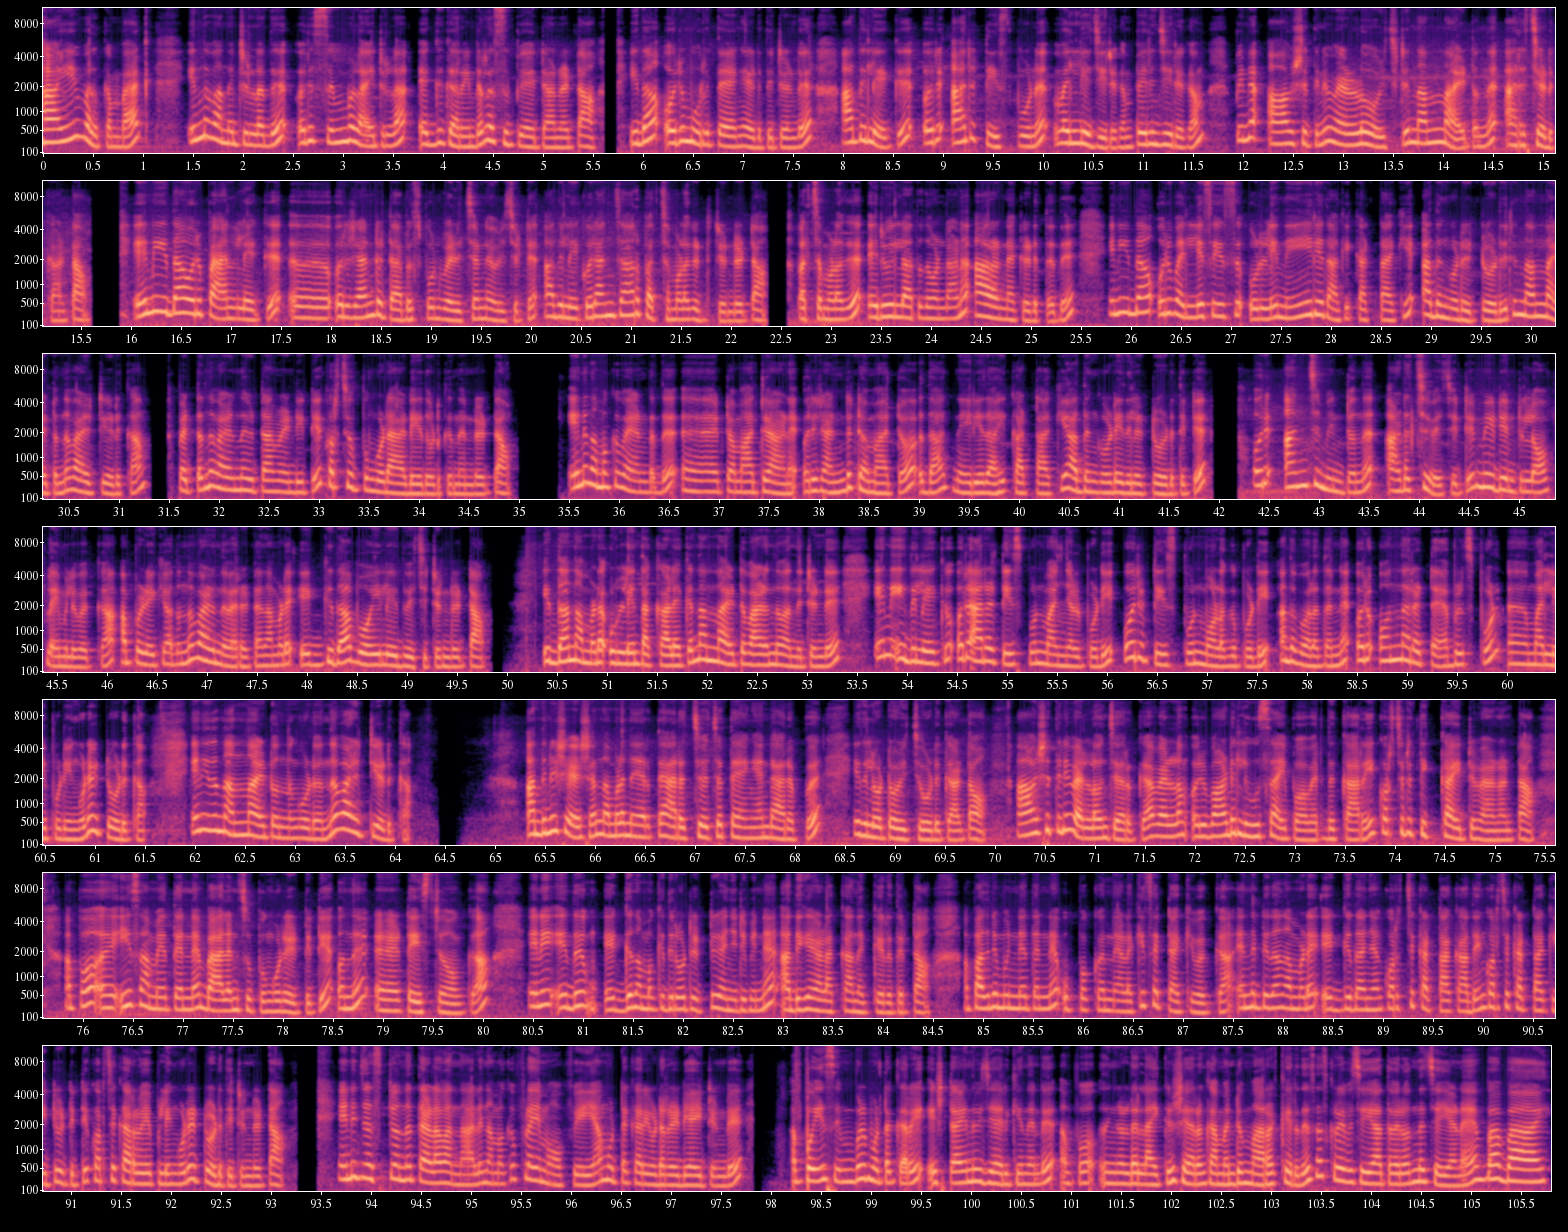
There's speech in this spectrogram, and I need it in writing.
Hi welcome back. ഇന്ന് വന്നിട്ടുള്ളത് ഒരു സിമ്പിൾ ആയിട്ടുള്ള എഗ്ഗ് കറീന്റെ റെസിപ്പി ആയിട്ടാണ് കേട്ടോ. ഇതാ ഒരു മുറി തേങ്ങ എടുത്തിട്ടുണ്ട്. അതിലേക്ക് ഒരു അര ടീസ്പൂണ് വലിയ ജീരകം പെരുംജീരകം പിന്നെ ആവശ്യത്തിന് വെള്ളം ഒഴിച്ചിട്ട് നന്നായിട്ടൊന്ന് അരച്ചെടുക്കാം കേട്ടോ. ഇനി ഇതാ ഒരു പാനിലേക്ക് ഒരു രണ്ട് ടേബിൾ സ്പൂൺ വെളിച്ചെണ്ണ ഒഴിച്ചിട്ട് അതിലേക്ക് ഒരു അഞ്ചാറ് പച്ചമുളക് ഇട്ടിട്ടുണ്ട് കേട്ടോ. പച്ചമുളക് എരിവില്ലാത്തത് കൊണ്ടാണ് ആറെണ്ണയൊക്കെ എടുത്തത്. ഇനി ഇതാ ഒരു വലിയ സൈസ് ഉള്ളി നേരിയതാക്കി കട്ടാക്കി അതും കൂടെ ഇട്ട് കൊടുത്തിട്ട് നന്നായിട്ടൊന്ന് വഴറ്റിയെടുക്കാം. പെട്ടെന്ന് വഴന്ന് കിട്ടാൻ വേണ്ടിയിട്ട് കുറച്ച് ഉപ്പും കൂടെ ആഡ് ചെയ്ത് കൊടുക്കുന്നുണ്ട് കേട്ടോ. ഇനി നമുക്ക് വേണ്ടത് ടൊമാറ്റോ ആണ്. ഒരു രണ്ട് ടൊമാറ്റോ ഇതാ നേരിയതായി കട്ടാക്കി അതും കൂടെ ഇതിലിട്ട് കൊടുത്തിട്ട് ഒരു അഞ്ച് മിനിറ്റ് ഒന്ന് അടച്ച് വെച്ചിട്ട് മീഡിയം ടു ലോ ഫ്ലെയിമിൽ വെക്കുക. അപ്പോഴേക്കും അതൊന്ന് വഴന്ന് വരട്ടെ. നമ്മുടെ എഗ്ഗ് ഇതാ ബോയിൽ ചെയ്ത് വെച്ചിട്ടുണ്ട് കേട്ടോ. ഇതാ നമ്മുടെ ഉള്ളിയും തക്കാളിയൊക്കെ നന്നായിട്ട് വഴന്ന് വന്നിട്ടുണ്ട്. ഇനി ഇതിലേക്ക് ഒരു അര ടീസ്പൂൺ മഞ്ഞൾപ്പൊടി ഒരു ടീസ്പൂൺ മുളക് പൊടി അതുപോലെ തന്നെ ഒരു ഒന്നര ടേബിൾ സ്പൂൺ മല്ലിപ്പൊടിയും കൂടെ ഇട്ട് കൊടുക്കാം. ഇനി ഇത് നന്നായിട്ടൊന്നും കൂടി ഒന്ന് വഴറ്റിയെടുക്കാം. അതിനുശേഷം നമ്മൾ നേരത്തെ അരച്ചു വെച്ച തേങ്ങേന്റെ അരപ്പ് ഇതിലോട്ട് ഒഴിച്ചു കൊടുക്കുക കേട്ടോ. ആവശ്യത്തിന് വെള്ളവും ചേർക്കുക. വെള്ളം ഒരുപാട് ലൂസായി പോവരുത്. കറി കുറച്ചൊരു തിക്കായിട്ട് വേണം കേട്ടോ അപ്പോൾ ഈ സമയത്ത് തന്നെ ബാലൻസ് ഉപ്പും കൂടി ഇട്ടിട്ട് ഒന്ന് ടേസ്റ്റ് നോക്കുക. ഇനി ഇത് എഗ്ഗ് നമുക്ക് ഇതിലോട്ട് ഇട്ട് കഴിഞ്ഞിട്ട് പിന്നെ അധികം ഇളക്കാൻ നിൽക്കരുത് കേട്ടോ അപ്പോൾ അതിന് മുന്നേ തന്നെ ഉപ്പൊക്കെ ഒന്ന് ഇളക്കി സെറ്റാക്കി വെക്കുക. എന്നിട്ട് ഇതാ നമ്മുടെ എഗ്ഗ് ഇതാ ഞാൻ കുറച്ച് കട്ടാക്കാതെയും കുറച്ച് കട്ടാക്കിയിട്ട് ഇട്ടിട്ട് കുറച്ച് കറിവേപ്പിലയും കൂടി ഇട്ട് കൊടുത്തിട്ടുണ്ട് കേട്ടോ ഇനി ജസ്റ്റ് ഒന്ന് തിള വന്നാൽ നമുക്ക് ഫ്ലെയിം ഓഫ് ചെയ്യാം. മുട്ടക്കറി ഇവിടെ റെഡി ആയിട്ടുണ്ട്. അപ്പോൾ ഈ സിമ്പിൾ മുട്ടക്കറി ഇഷ്ടമായെന്ന് വിചാരിക്കുന്നുണ്ട്. അപ്പോൾ നിങ്ങളുടെ ലൈക്കും ഷെയറും കമന്റും മറക്കരുത്. സബ്സ്ക്രൈബ് ചെയ്യാത്തവരൊന്ന് ചെയ്യണേ. ബൈ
